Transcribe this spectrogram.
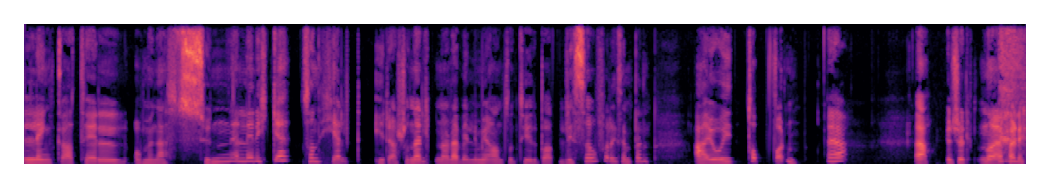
lenka til om hun er sunn eller ikke. Sånn helt irrasjonelt, når det er veldig mye annet som tyder på at Lizzo for eksempel er jo i toppform. Ja. Ja, unnskyld. Nå er jeg ferdig.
